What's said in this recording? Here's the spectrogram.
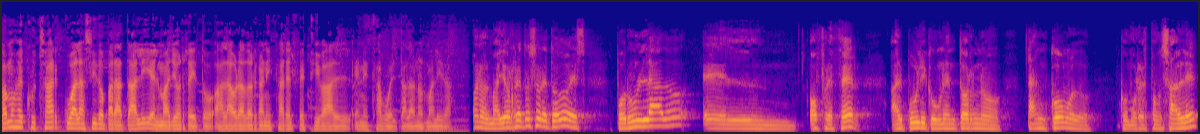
Vamos a escuchar cuál ha sido para Tali el mayor reto a la hora de organizar el festival en esta vuelta a la normalidad. Bueno, el mayor reto sobre todo es, por un lado, el ofrecer al público un entorno tan cómodo como responsable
